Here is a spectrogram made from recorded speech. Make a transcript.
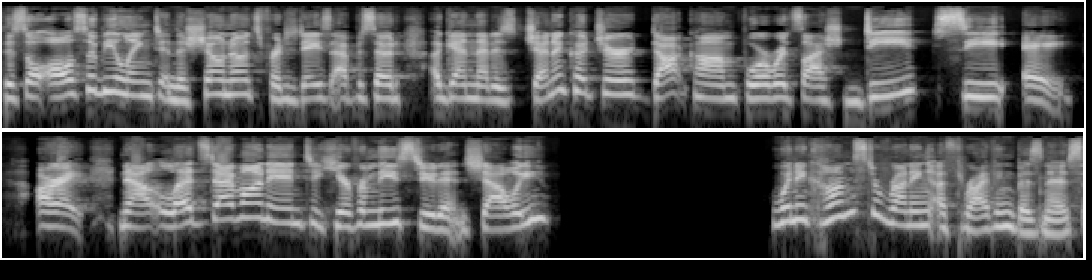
This will also be linked in the show notes for today's episode. Again, that is jennakutcher.com forward slash DCA. All right, now let's dive on in to hear from these students, shall we? When it comes to running a thriving business,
